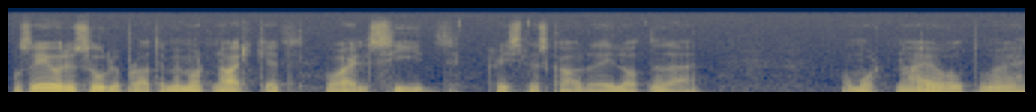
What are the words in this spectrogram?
Og så gjorde vi soloplater med Morten Harket. Wild Seed, Christmas Card og de låtene der. Og Morten har jeg holdt på med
